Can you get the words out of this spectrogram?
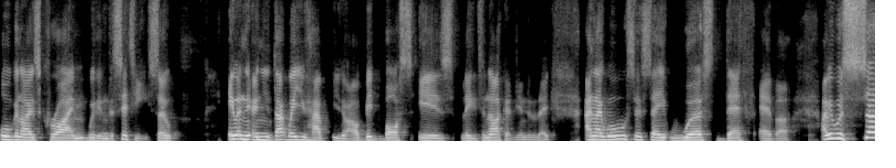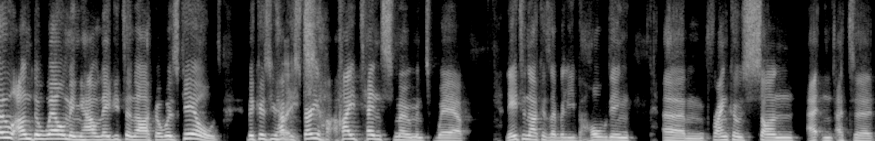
organized crime within the city. So, and, and, that way you have, you know, our big boss is Lady Tanaka at the end of the day. And I will also say, worst death ever. I mean, it was so underwhelming how Lady Tanaka was killed because you have right. this very high tense moment where Lady Tanaka is, I believe, holding um, Franco's son at, at a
